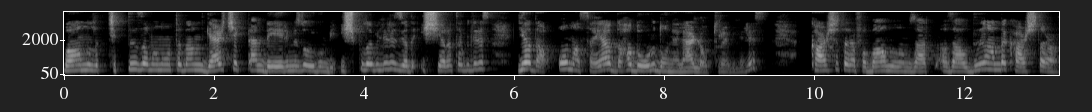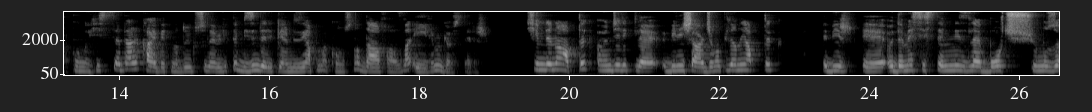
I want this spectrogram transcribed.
bağımlılık çıktığı zaman ortadan gerçekten değerimize uygun bir iş bulabiliriz ya da iş yaratabiliriz ya da o masaya daha doğru donelerle oturabiliriz. Karşı tarafa bağımlılığımız azaldığı anda karşı taraf bunu hisseder, kaybetme duygusuyla birlikte bizim dediklerimizi yapma konusunda daha fazla eğilim gösterir. Şimdi ne yaptık? Öncelikle bilinç harcama planı yaptık. Bir e, ödeme sistemimizle borçumuzu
